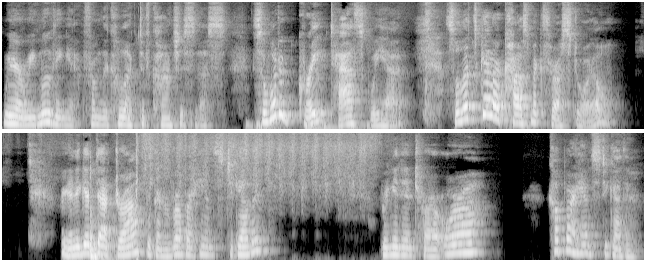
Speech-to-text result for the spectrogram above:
we are removing it from the collective consciousness. So, what a great task we have. So, let's get our cosmic thrust oil. We're going to get that drop. We're going to rub our hands together, bring it into our aura, cup our hands together.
